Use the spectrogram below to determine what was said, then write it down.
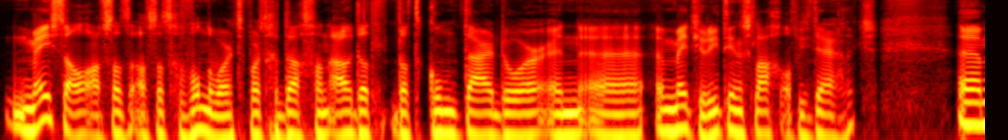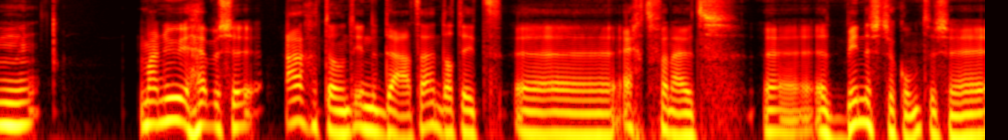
meestal, als dat, als dat gevonden wordt, wordt gedacht van, oh, dat, dat komt daardoor een, een meteorietinslag of iets dergelijks. Ehm, maar nu hebben ze aangetoond in de data dat dit echt vanuit het binnenste komt. Dus eh,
